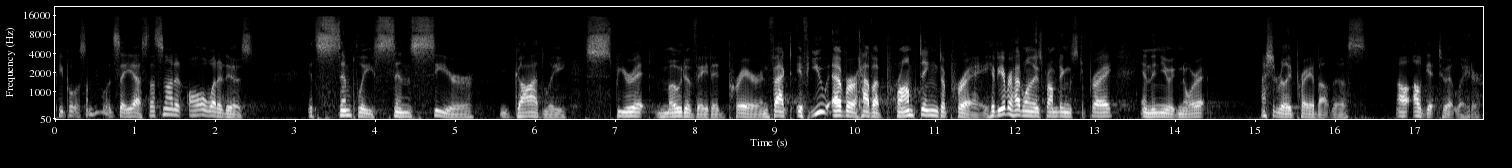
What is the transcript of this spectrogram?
People, some people would say yes. That's not at all what it is. It's simply sincere godly, spirit motivated prayer. In fact, if you ever have a prompting to pray, have you ever had one of those promptings to pray and then you ignore it? I should really pray about this. I'll, I'll get to it later.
